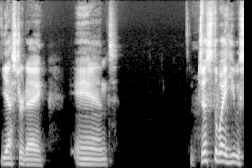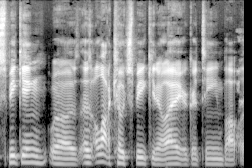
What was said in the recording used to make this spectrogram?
yesterday, and just the way he was speaking was, was a lot of coach speak. You know, hey, you're a good team. Blah, blah.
